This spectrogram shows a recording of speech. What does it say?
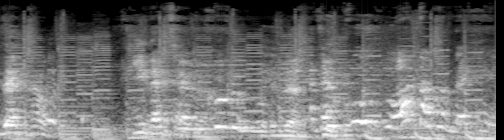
দেখাও। কি দেখাবো? আচ্ছা দেখাও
